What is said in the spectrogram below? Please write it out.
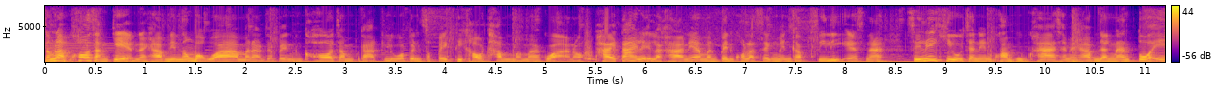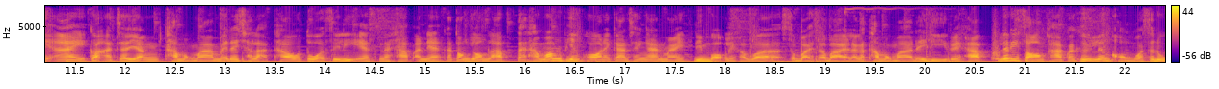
สำหรับข้อสังเกตนะครับดิมต้องบอกว่ามันอาจจะเป็นข้อจำกัด หรือว่าเป็นสเปคที่เขาทำมามากกว่าเนาะภายใต้เลยราคาเนี่ยมันเป็นคนละเซกเมนต์กับซีรีส์ S นะซีรีส์ Q จะเน้นความคุ้มค่าใช่ไหมครับ ดังนั้นตัว AI ก็อาจจะยังทำออกมาไม่ได้ฉลาดเท่าตัวซีรีส์ S นะครับอันเนี้ยก็ต้องยอมรับ แต่ถามว่ามันเพียงพอในการใช้งานไหมดิมบอกเลยครับว่าสบายๆแล้วก็ทำออกมาได้ดีด้วยครับเรื่องที่สองครับก็คือเรื่องของวัสดุ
